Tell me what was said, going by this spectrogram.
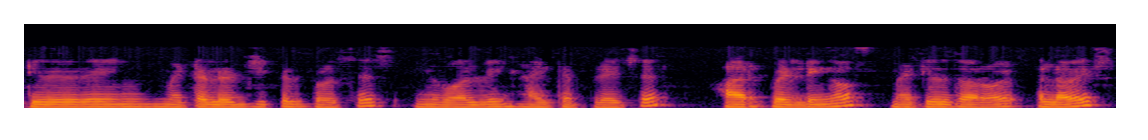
during metallurgical process involving high temperature, arc welding of metals or alloys,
